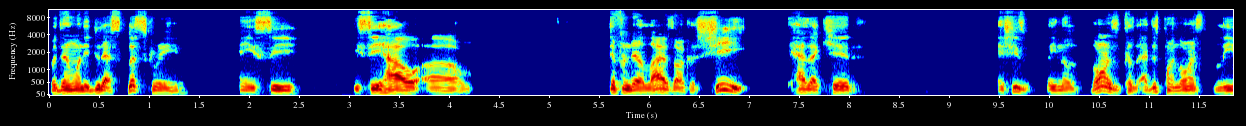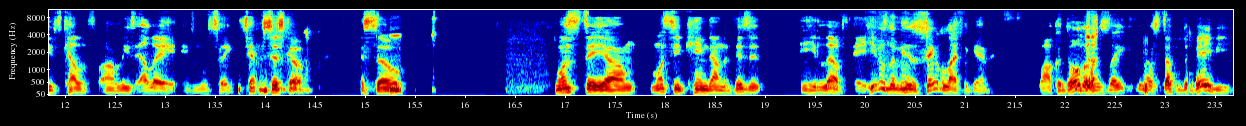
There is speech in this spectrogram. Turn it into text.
But then when they do that split screen, and you see, you see how um, different their lives are because she has that kid and she's you know Lawrence because at this point Lawrence leaves California, uh, leaves LA and moves to like, San Francisco, and so mm-hmm. Once they um once he came down to visit and he left, he was living his single life again, while Condola was like you know stuck with the baby,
